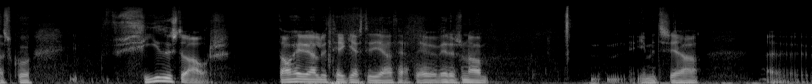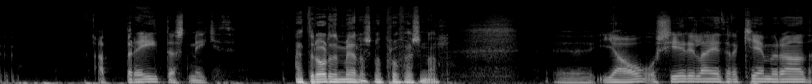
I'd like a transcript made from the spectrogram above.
að sko síðustu ár þá hef ég alveg tekið eftir því að þetta hefur verið svona ég myndi segja uh, að breytast mikið Þetta er orðið meira svona professional. Uh, já og sér í lagi þegar kemur að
